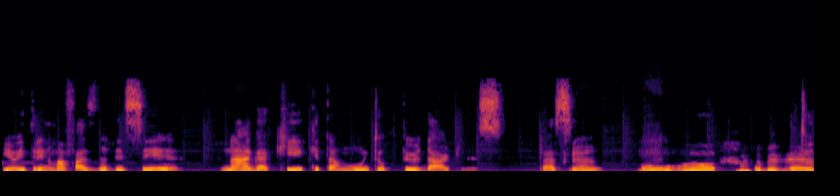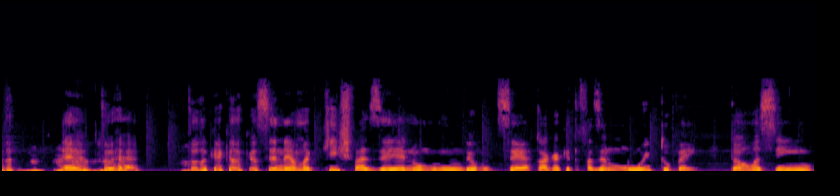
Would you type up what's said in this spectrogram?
E eu entrei numa fase da DC na HQ que tá muito Pure Darkness. Tá assim. É. O, o, muito BVS. Tudo, né? é, tu, é, tudo que aquilo que o cinema quis fazer não, não deu muito certo, a HQ tá fazendo muito bem. Então, assim,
